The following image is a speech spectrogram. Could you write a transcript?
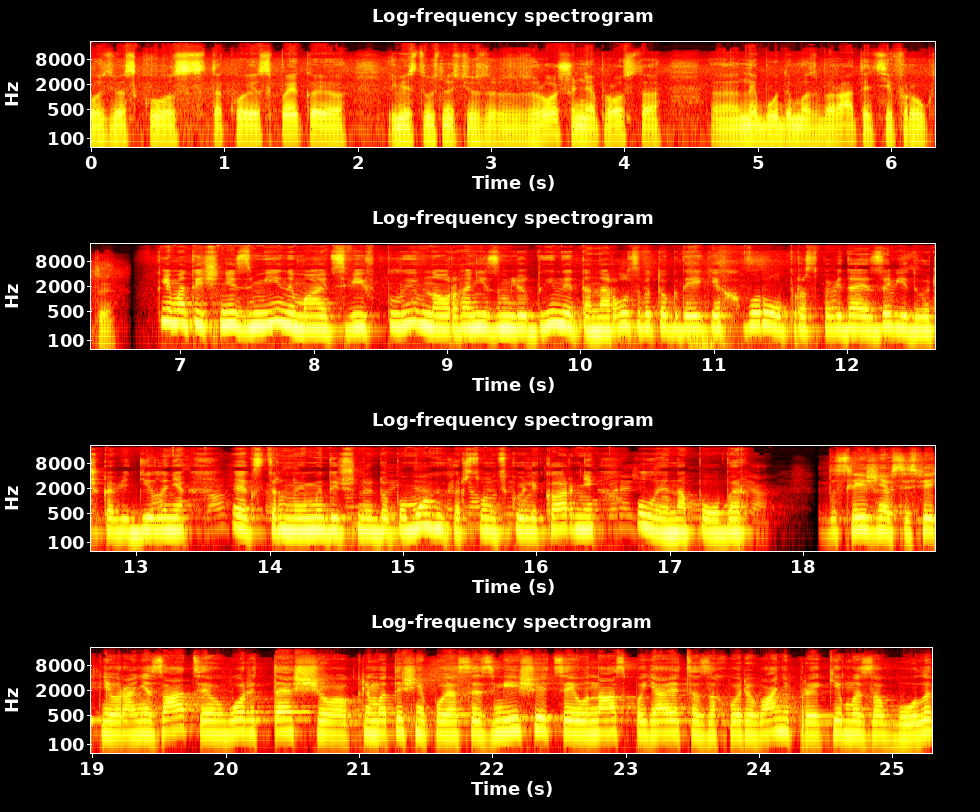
у зв'язку з такою спекою і відсутністю зрошення просто не будемо збирати ці фрукти. Кліматичні зміни мають свій вплив на організм людини та на розвиток деяких хвороб, розповідає завідувачка відділення екстреної медичної допомоги Херсонської лікарні Олена Побер. Дослідження Всесвітньої організації говорять те, що кліматичні пояси зміщуються, і у нас появляться захворювання, про які ми забули,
